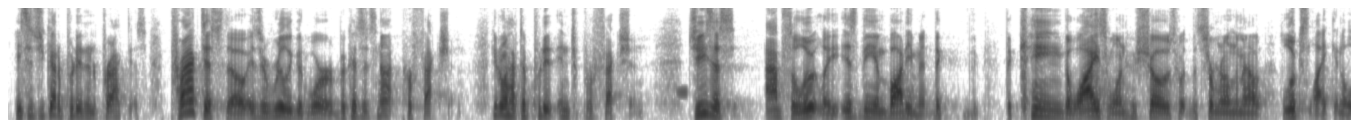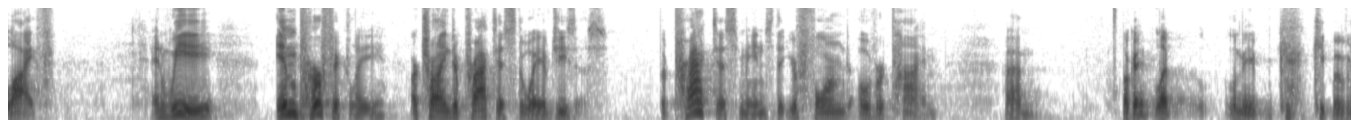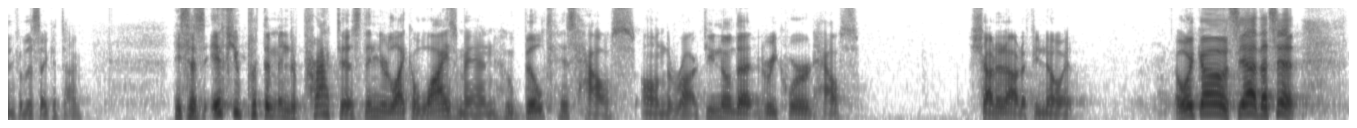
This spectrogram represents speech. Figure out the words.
He says you've got to put it into practice. Practice, though, is a really good word because it's not perfection. You don't have to put it into perfection. Jesus absolutely is the embodiment, the, the, king, the wise one who shows what the Sermon on the Mount looks like in a life. And we, imperfectly, are trying to practice the way of Jesus. But practice means that you're formed over time. Um, okay, let, let me keep moving for the sake of time. He says, if you put them into practice, then you're like a wise man who built his house on the rock. Do you know that Greek word house? Shout it out if you know it. Oikos, yeah, that's it.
